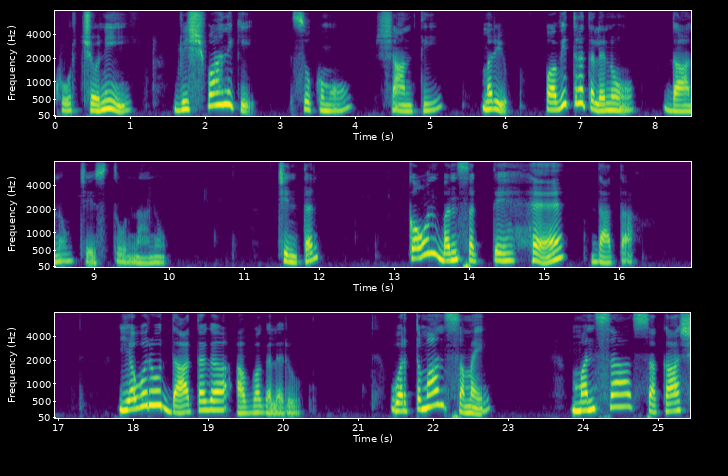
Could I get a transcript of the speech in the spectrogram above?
కూర్చొని విశ్వానికి సుఖము శాంతి మరియు పవిత్రతలను దానం చేస్తున్నాను. చింతన్ కౌన్ బన్ సక్తే హే దాతా? ఎవరు దాతగా అవ్వగలరు వర్తమాన్ సమయ मनसा सकाश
